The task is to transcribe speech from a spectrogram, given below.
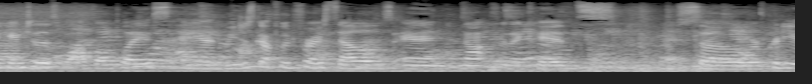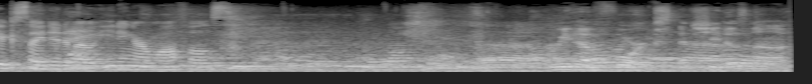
We came to this waffle place and we just got food for ourselves and not for the kids. So we're pretty excited about eating our waffles. We have forks and she does not.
